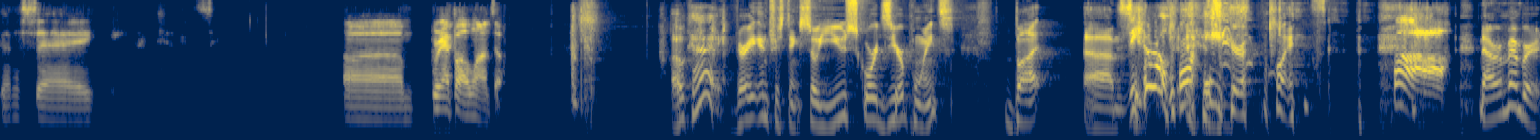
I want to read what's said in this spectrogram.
I'm gonna say. Um, Grandpa Alonso. Okay, very interesting. So you scored zero points, but um, Zero points. zero points. Ah. Now remember,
